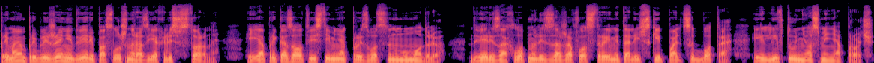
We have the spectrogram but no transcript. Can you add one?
При моем приближении двери послушно разъехались в стороны, и я приказал отвести меня к производственному модулю. Двери захлопнулись, зажав острые металлические пальцы бота, и лифт унес меня прочь.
